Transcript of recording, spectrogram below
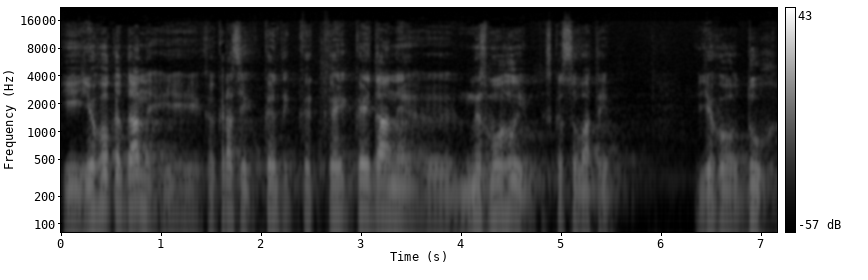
І його кайдани, якраз кайдани е, не змогли скасувати його дух,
